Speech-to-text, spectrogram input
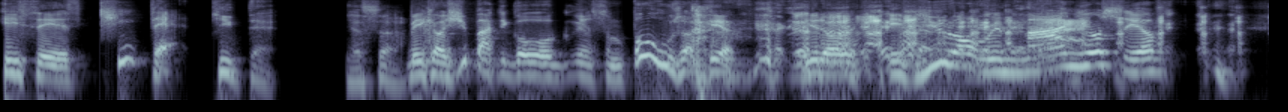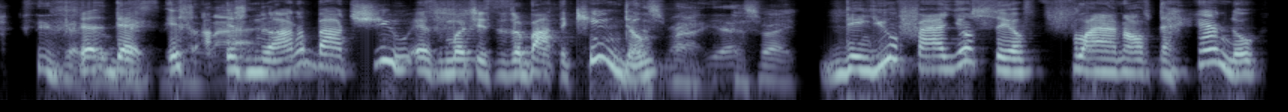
he says, keep that Keep that. Yes, sir. because you're about to go against some fools up here. You know, if you don't remind yourself that, that it's it's not about you as much as it's about the kingdom, That's right. Yeah. That's right. then you'll find yourself flying off the handle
